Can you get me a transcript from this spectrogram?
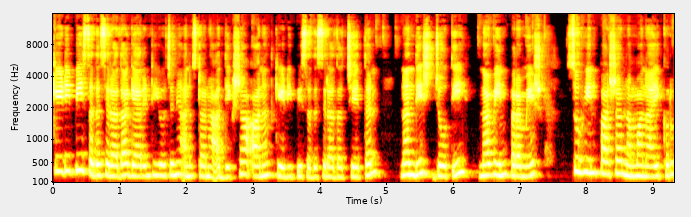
ಕೆಡಿಪಿ ಸದಸ್ಯರಾದ ಗ್ಯಾರಂಟಿ ಯೋಜನೆ ಅನುಷ್ಠಾನ ಅಧ್ಯಕ್ಷ ಆನಂದ್, ಕೆಡಿಪಿ ಸದಸ್ಯರಾದ ಚೇತನ್, ನಂದೀಶ್, ಜ್ಯೋತಿ, ನವೀನ್, ಪರಮೇಶ್, ಸುಹೀಲ್ ಪಾಷಾ, ನಮ್ಮ ನಾಯಕರು.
